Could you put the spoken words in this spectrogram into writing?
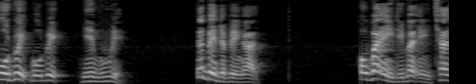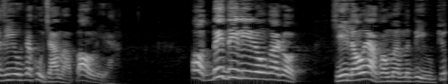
ကိုတွေ့ကိုတွေ့မြင်ဘူးတယ်တစ်ပင်တစ်ပင်ကဟိုဘက်အိမ်ဒီဘက်အိမ်ခြံစည်းရိုးနှစ်ခုကြားမှာပေါက်နေတာဟောသေးသေးလေးတုန်းကတော့ရေလောင်းရကောင်းမှမသိဘူးပြု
